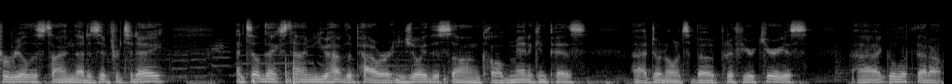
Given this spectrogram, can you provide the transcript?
for real this time, that is it for today. Until next time, you have the power. Enjoy this song called Manneken Pis. I don't know what it's about, but if you're curious, uh, go look that up.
